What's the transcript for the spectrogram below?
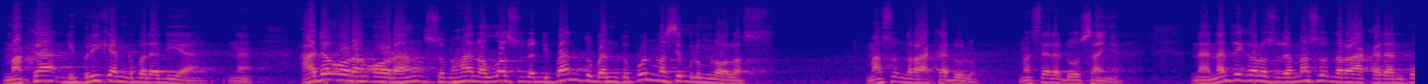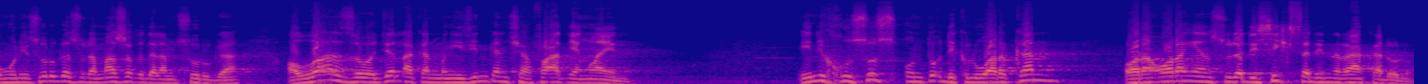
Maka diberikan kepada dia. Nah, ada orang-orang subhanallah sudah dibantu-bantu pun masih belum lolos. Masuk neraka dulu, masih ada dosanya. Nah nanti kalau sudah masuk neraka dan penghuni surga sudah masuk ke dalam surga, Allah Azza wa Jalla akan mengizinkan syafaat yang lain. Ini khusus untuk dikeluarkan orang-orang yang sudah disiksa di neraka dulu.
